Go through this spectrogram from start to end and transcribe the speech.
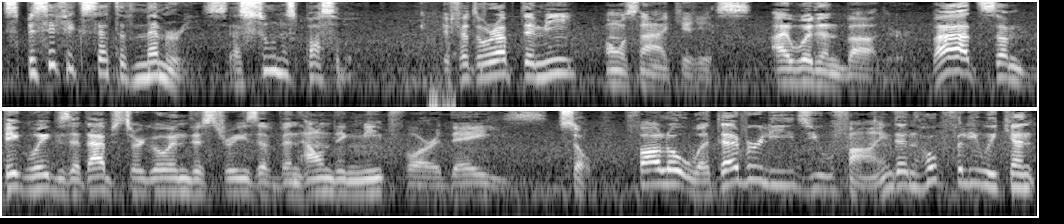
specific set of memories as soon as possible. If it were up to me, on s'en. I wouldn't bother. But some bigwigs at Abstergo Industries have been hounding me for days. So, follow whatever leads you find, and hopefully we can...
